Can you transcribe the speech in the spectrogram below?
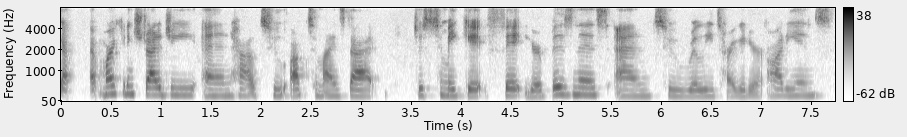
at, at marketing strategy and how to optimize that just to make it fit your business and to really target your audience.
